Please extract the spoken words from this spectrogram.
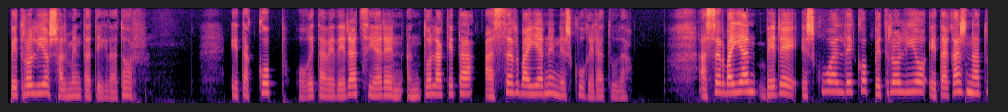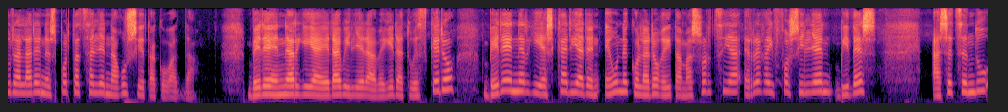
petrolio salmentatik dator eta kop hogeta bederatziaren antolaketa Azerbaianen esku geratu da. Azerbaian bere eskualdeko petrolio eta gaz naturalaren esportatzaile nagusietako bat da. Bere energia erabilera begiratu ezkero, bere energia eskariaren euneko laro gehieta mazortzia erregai fosilen bidez asetzen du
